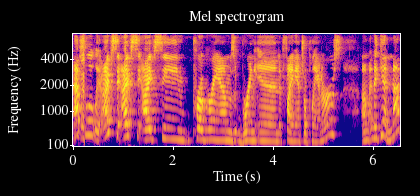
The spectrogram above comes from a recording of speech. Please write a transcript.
Absolutely. I've seen I've seen I've seen programs bring in financial planners. Um, and again, not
